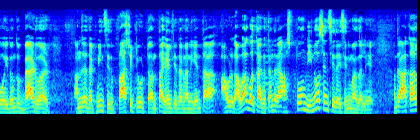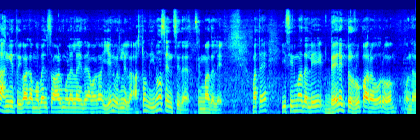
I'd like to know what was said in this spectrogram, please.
ಓ, ಇದೊಂದು ಬ್ಯಾಡ್ ವರ್ಡ್ ಅಂದರೆ ದಟ್ ಮೀನ್ಸ್ ಇದು ಪ್ರಾಸ್ಟಿಟ್ಯೂಟ್ ಅಂತ ಹೇಳ್ತಿದ್ದಾರೆ ನನಗೆ ಅಂತ ಅವಳಿಗೆ ಅವಾಗ ಗೊತ್ತಾಗುತ್ತೆ. ಅಂದರೆ ಅಷ್ಟೊಂದು ಇನೋಸೆನ್ಸ್ ಇದೆ ಈ ಸಿನಿಮಾದಲ್ಲಿ. ಅಂದರೆ ಆ ಕಾಲ ಹಂಗಿತ್ತು. ಇವಾಗ ಮೊಬೈಲ್ಸು ಆಳ್ಮೂಳೆಲ್ಲ ಇದೆ. ಅವಾಗ ಏನೂ ಇರಲಿಲ್ಲ. ಅಷ್ಟೊಂದು ಇನೋಸೆನ್ಸ್ ಇದೆ ಸಿನಿಮಾದಲ್ಲಿ. ಮತ್ತು ಈ ಸಿನಿಮಾದಲ್ಲಿ ಡೈರೆಕ್ಟರ್ ರೂಪಾರವರು ಒಂದು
